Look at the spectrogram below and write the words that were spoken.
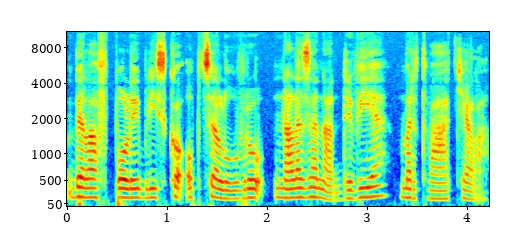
byla v poli blízko obce Louvru nalezena dvě mrtvá těla.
